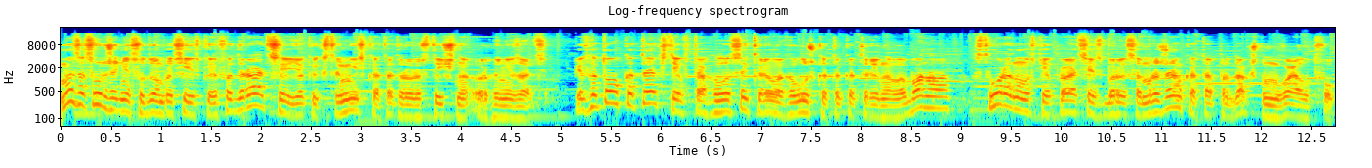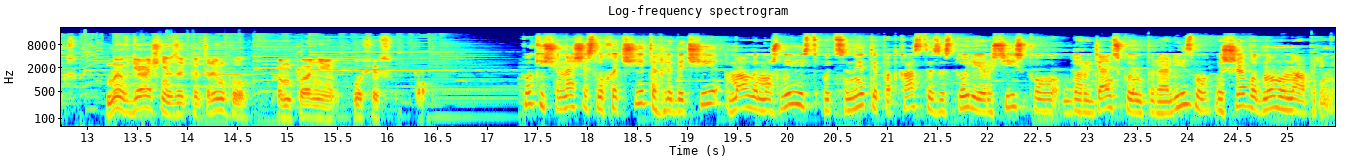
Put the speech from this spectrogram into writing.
Ми засуджені судом Російської Федерації як екстремістська та терористична організація. Підготовка текстів та голоси Кирила Галушка та Катерина Лобанова створено у співпраці з Борисом Роженко та продакшном Wild Fox. Ми вдячні за підтримку компанії Pro. Поки що наші слухачі та глядачі мали можливість оцінити подкасти з історії російського до радянського імперіалізму лише в одному напрямі.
